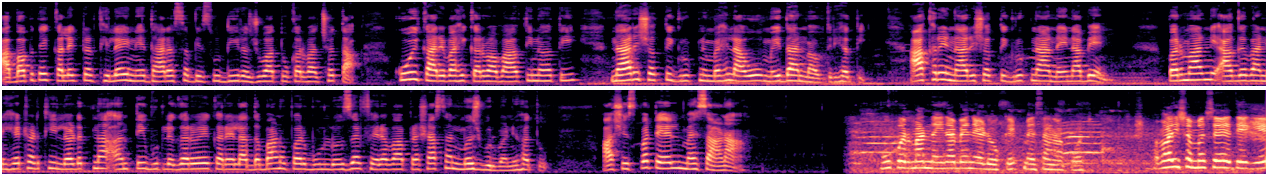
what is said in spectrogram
આ બાબતે કલેક્ટરથી લઈને ધારાસભ્ય સુધી રજૂઆતો કરવા છતાં કોઈ કાર્યવાહી કરવામાં આવતી ન હતી. નારી શક્તિ ગ્રુપની મહિલાઓ મેદાનમાં ઉતરી હતી. આખરે નારી શક્તિ ગ્રુપના નૈનાબેન પરમારની આગેવાની હેઠળથી લડતના અંતે બુટલેગરોએ કરેલા દબાણ ઉપર બુલડોઝર ફેરવવા પ્રશાસન મજબૂર બન્યું હતું. આશિષ પટેલ મહેસાણા. હું પરમાર નૈનાબેન એડવોકેટ મહેસાણા કોર્ટ અમારી સમસ્યા એ તે કે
